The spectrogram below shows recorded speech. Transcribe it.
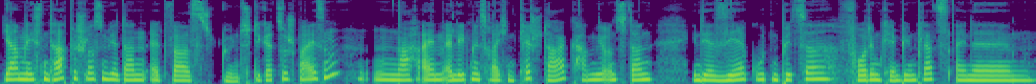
Ja, am nächsten Tag beschlossen wir dann etwas günstiger zu speisen. Nach einem erlebnisreichen Cash-Tag haben wir uns dann in der sehr guten Pizza vor dem Campingplatz eine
